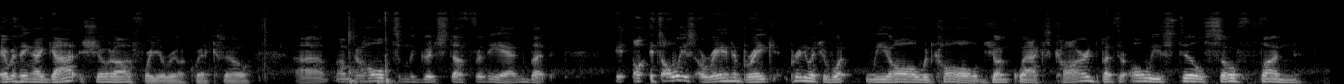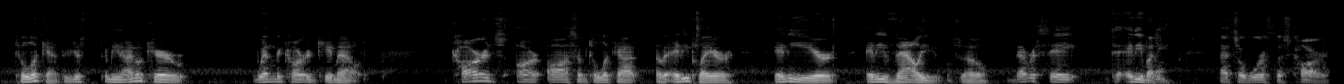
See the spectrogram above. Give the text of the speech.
everything I got, show it off for you real quick. So uh, I'm going to hold some of the good stuff for the end, but it, it's always a random break, pretty much of what we all would call junk wax cards, but they're always still so fun to look at. They're just, I mean, I don't care when the card came out. Cards are awesome to look at of any player, any year, any value. So never say to anybody, that's a worthless card.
